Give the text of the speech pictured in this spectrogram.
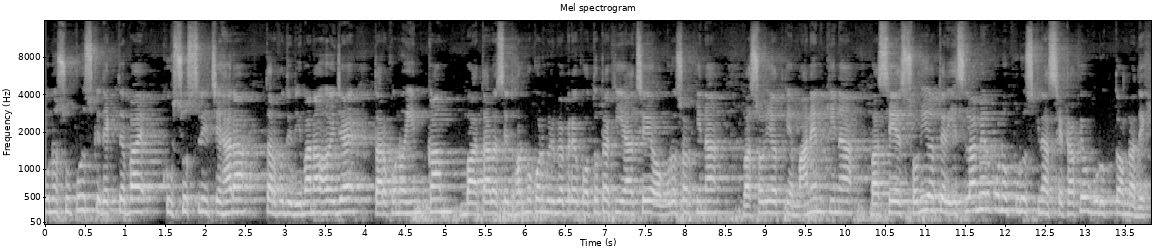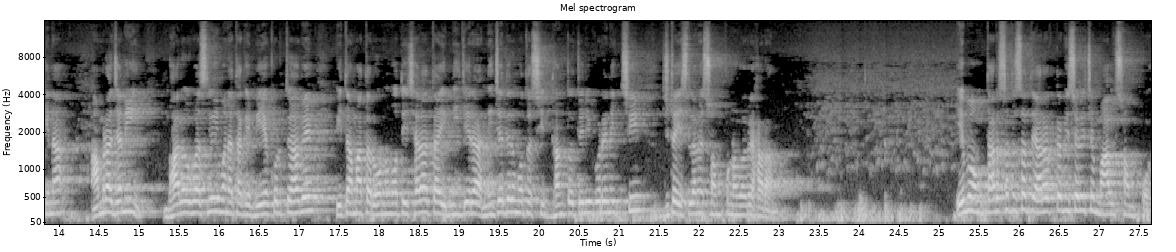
কোনো সুপুরুষকে দেখতে পায়, খুব সুশ্রী চেহারা, তার প্রতি দিবানা হয়ে যায়, তার কোনো ইনকাম বা তার সে ধর্মকর্মের ব্যাপারে কতটা কি আছে, অগ্রসর কিনা বা শরীয়তকে মানেন কিনা বা সে শরীয়তের ইসলামের কোনো পুরুষ কিনা, সেটাকেও গুরুত্ব আমরা দেখি না। আমরা জানি ভালোবাসলেই মানে তাকে বিয়ে করতে হবে। পিতামাতার অনুমতি ছাড়া তাই নিজেরা নিজেদের মতো সিদ্ধান্ত তৈরি করে নিচ্ছি, যেটা ইসলামের সম্পূর্ণভাবে হারাম। এবং তার সাথে সাথে আরও একটা বিষয় রয়েছে মাল সম্পদ।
